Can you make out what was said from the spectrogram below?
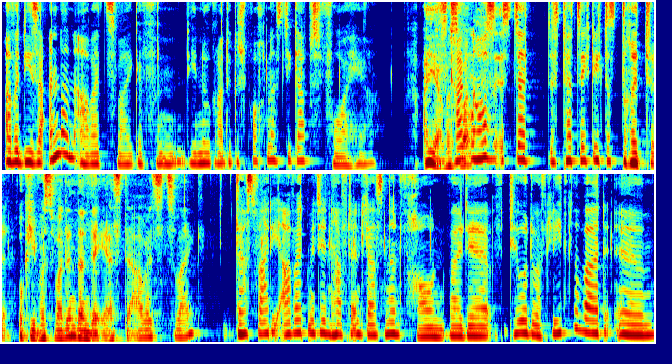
Aber diese anderen Arbeitszweige, von denen du gerade gesprochen hast, die gab es vorher. Ah ja, das Krankenhaus ist, da, ist tatsächlich das dritte. Okay, was war denn dann der erste Arbeitszweig? Das war die Arbeit mit den haftentlassenen Frauen, weil der Theodor Fliedner war äh,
